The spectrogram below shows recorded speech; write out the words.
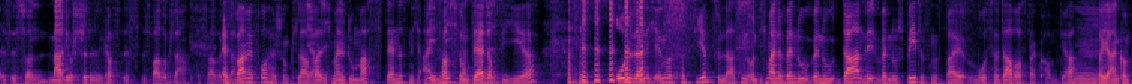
es ist schon, Mario schüttelt den Kopf, es, es war so klar. Es war, so Es klar. war mir vorher schon klar, Ja. weil ich meine, du machst Stannis nicht einfach nicht, zum ehrlich. of the Year, ohne da nicht irgendwas passieren zu lassen. Und ich meine, wenn du, wenn du da, wenn du spätestens bei, wo Sir Davos da kommt, ja, Mhm. bei ihr ankommt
